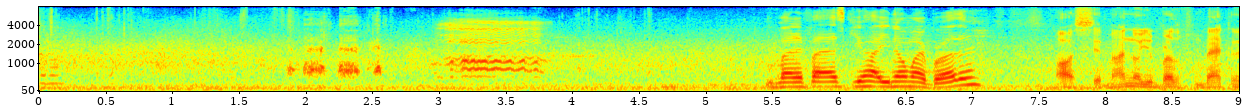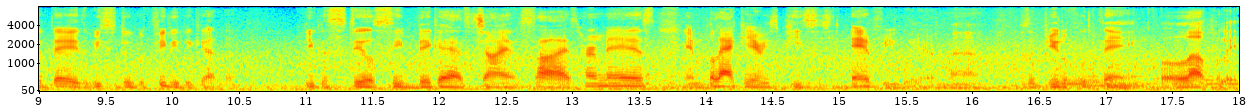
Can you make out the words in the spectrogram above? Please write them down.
a little. You mind if I ask you how you know my brother? Oh, shit, man. I know your brother from back in the days. We used to do graffiti together. You can still see big ass giant size Hermes and Black Aries pieces everywhere, man. It was a beautiful thing. Lovely.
